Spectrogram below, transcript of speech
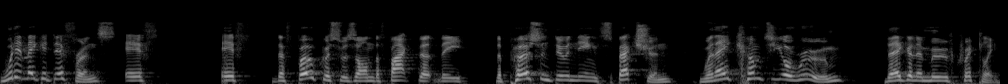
would it make a difference if, if the focus was on the fact that the, the person doing the inspection, when they come to your room, they're going to move quickly.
